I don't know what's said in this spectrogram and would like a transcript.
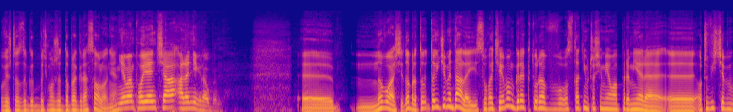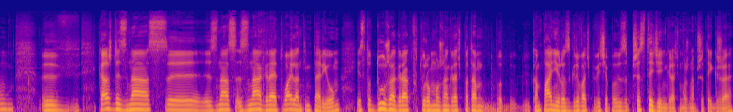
Bo wiesz, to jest być może dobra gra solo, nie? Nie mam pojęcia, ale nie grałbym. E, No właśnie, dobra, to, to idziemy dalej. Słuchajcie, ja mam grę, która w ostatnim czasie miała premierę. E, oczywiście e, każdy z nas, e, z nas zna grę Twilight Imperium. Jest to duża gra, w którą można grać po tam bo, kampanię rozgrywać, wiecie, po- przez tydzień grać można przy tej grze.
